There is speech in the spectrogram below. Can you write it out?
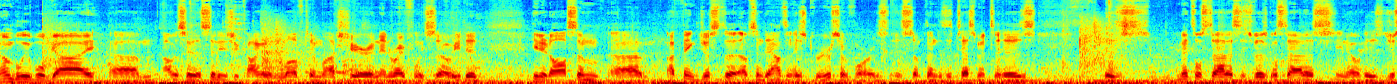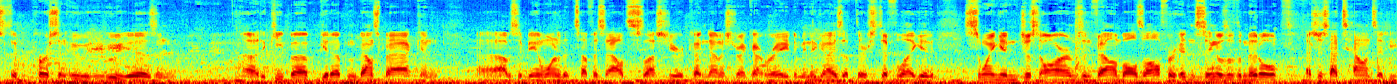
unbelievable guy. Um, obviously, the city of Chicago loved him last year, and, and rightfully so. He did. He did awesome. Uh, I think just the ups and downs in his career so far is, is something that's a testament to his his mental status, his physical status. You know, his just the person who who he is, and uh, to keep up, get up, and bounce back, and uh, obviously, being one of the toughest outs last year, cutting down a strikeout rate. I mean, the guy's up there stiff legged, swinging just arms and fouling balls off or hitting singles of the middle. That's just how talented he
